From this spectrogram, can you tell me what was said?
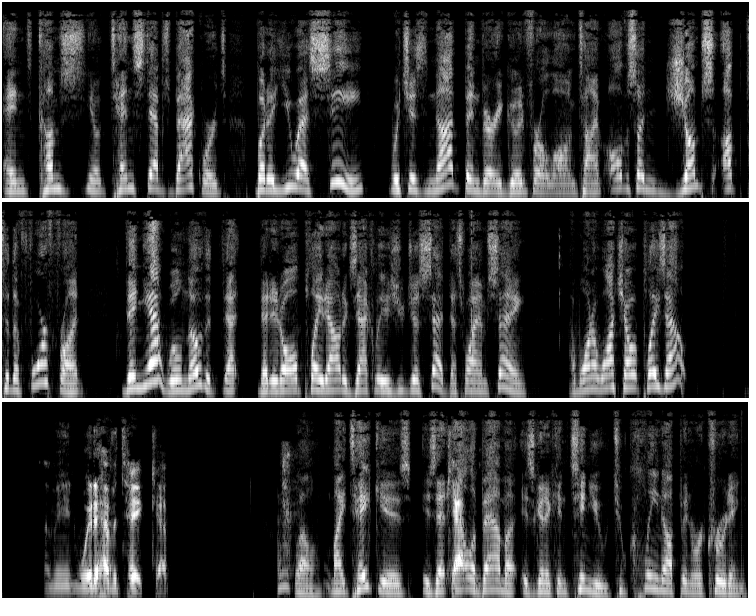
and comes you know ten steps backwards, but a USC which has not been very good for a long time, all of a sudden jumps up to the forefront, then yeah, we'll know that that, that it all played out exactly as you just said. That's why I'm saying I want to watch how it plays out. I mean, way to have a take, Kap. Well, my take is is that Captain. Alabama is going to continue to clean up in recruiting,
